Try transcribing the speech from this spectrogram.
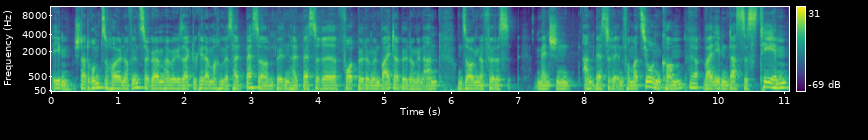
eben, statt rumzuheulen auf Instagram, haben wir gesagt, okay, dann machen wir es halt besser und bilden halt bessere Fortbildungen, Weiterbildungen an und sorgen dafür, dass Menschen an bessere Informationen kommen, Ja. weil eben das System,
